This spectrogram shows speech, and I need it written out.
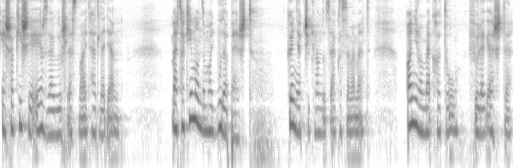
És ha kisé érzelgős lesz majd, hát legyen. Mert ha kimondom, hogy Budapest, könnyek csiklandozzák a szememet. Annyira megható, főleg este,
